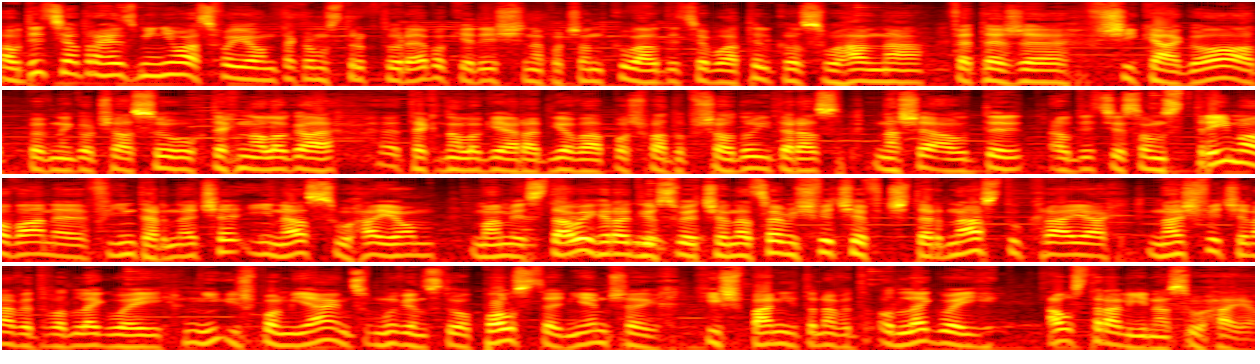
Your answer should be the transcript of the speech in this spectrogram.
Audycja trochę zmieniła swoją taką strukturę, bo kiedyś na początku audycja była tylko słuchalna w eterze w Chicago. Od pewnego czasu technologia, technologia radiowa poszła do przodu i teraz nasze audy, audycje są streamowane w internecie i nas słuchają. Mamy stałych radiosłuchaczy na całym świecie w 14 krajach, na świecie nawet w odległej, już pomijając, mówiąc tu o Polsce, Niemczech, Hiszpanii, to nawet odległej Australii nas słuchają.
